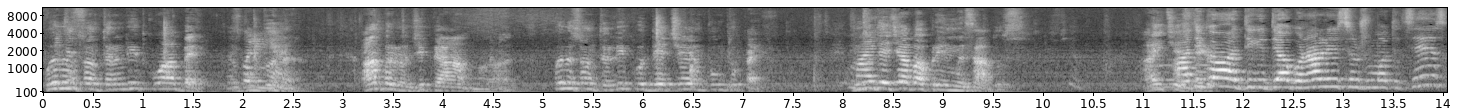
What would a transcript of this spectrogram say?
până Uite. s-a întâlnit cu AB, în spune punctul linia. N. Am prelungit pe AM până s-a întâlnit cu DC în punctul P. Nu Mai- degeaba prin M s-a dus. Aici este... Adică di- diagonalele sunt jumătățesc?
